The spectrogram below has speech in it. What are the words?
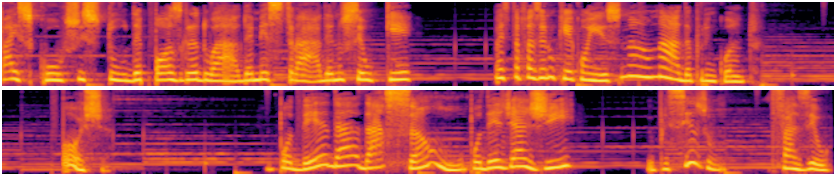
faz curso, estuda, é pós-graduado, é mestrado, é não sei o quê. Mas está fazendo o que com isso? Não, nada por enquanto. Poxa, o poder da, da ação, o poder de agir. Eu preciso fazer o,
